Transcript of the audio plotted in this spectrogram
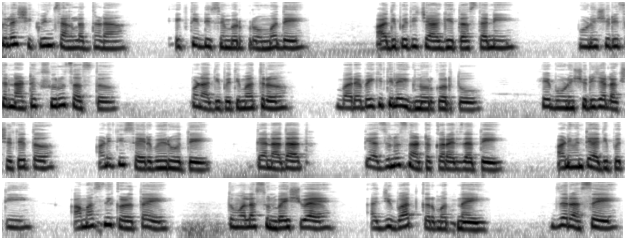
तुला शिकवीन चांगला धडा. एकतीस डिसेंबर प्रोमध्ये आधिपती चहा घेत असताना भुवनेश्वरीचं नाटक सुरूच असतं. पण अधिपती मात्र बऱ्यापैकी तिला इग्नोर करतो. हे भुवनेश्वरीच्या लक्षात येतं आणि ती सैरभैर होते. त्या नादात ती अजूनच नाटक करायला जाते. आणि म्हणते अधिपती आमासनी आहे तुम्हाला सुनबाईशिवाय अजिबात करमत नाही. जर असे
